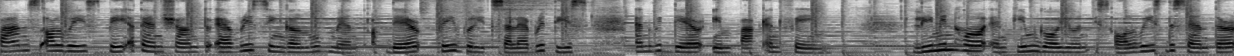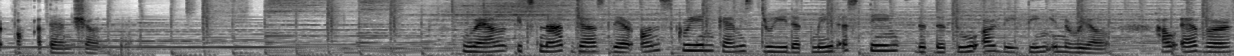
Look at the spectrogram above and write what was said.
Fans always pay attention to every single movement of their favorite celebrities and with their impact and fame. Lee Min-ho and Kim Go-eun is always the center of attention. Well, it's not just their on-screen chemistry that made us think that the two are dating in real. However,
